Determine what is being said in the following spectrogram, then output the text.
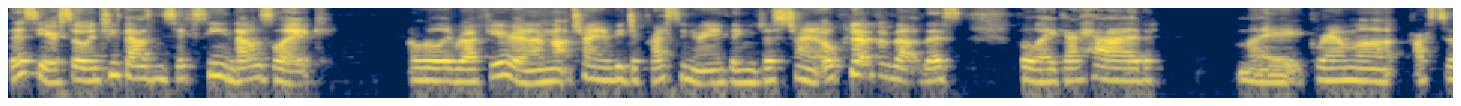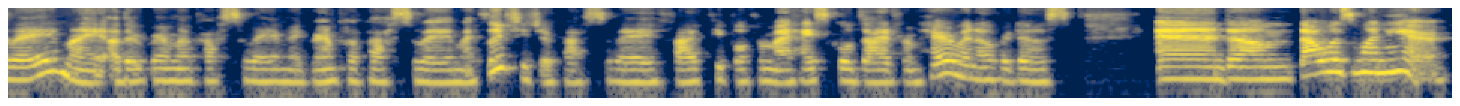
this year, so in 2016, that was like a really rough year. And I'm not trying to be depressing or anything, just trying to open up about this. But like, I had my grandma passed away, my other grandma passed away, my grandpa passed away, my flute teacher passed away, five people from my high school died from heroin overdose. And um, that was one year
